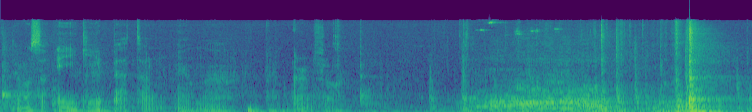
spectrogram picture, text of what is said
Det var så AG pattern in uh, ground floor. På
